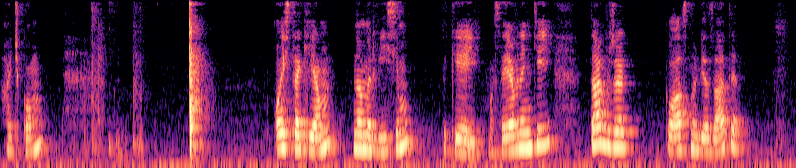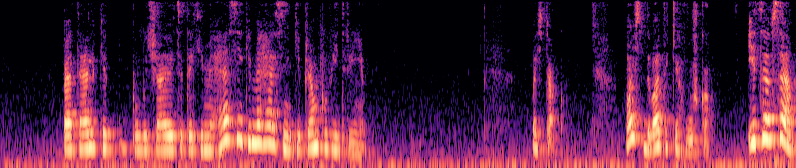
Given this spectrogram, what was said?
гачком. Ось таким, номер 8, такий масивненький. Так вже класно в'язати. Петельки получаються такі м'ягесенькі-м'ягесенькі, прям повітряні. Ось так. Ось два таких вушка. І це все.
